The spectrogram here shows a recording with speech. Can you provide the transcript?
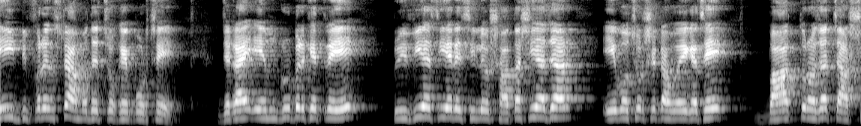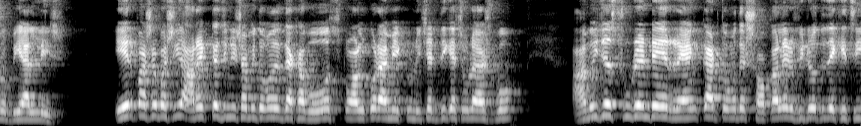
এই ডিফারেন্সটা আমাদের চোখে পড়ছে, যেটা এম গ্রুপের ক্ষেত্রে প্রিভিয়াস ইয়ারে ছিল সাতাশি হাজার, এবছর সেটা হয়ে গেছে বাহাত্তর হাজার চারশো বিয়াল্লিশ। এর পাশাপাশি আরেকটা জিনিস আমি তোমাদের দেখাবো স্ক্রল করে আমি একটু নিচের দিকে চলে আসব। আমি যে স্টুডেন্টের র্যাঙ্ক কার্ড তোমাদের সকালের ভিডিওতে দেখেছি,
